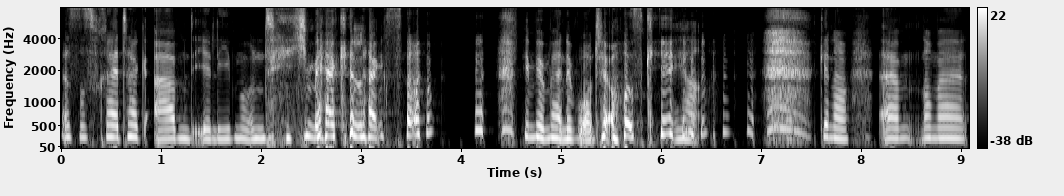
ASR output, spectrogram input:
Es ist Freitagabend, ihr Lieben, und ich merke langsam, wie mir meine Worte ausgehen. Ja, Genau. Ähm, Nochmal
